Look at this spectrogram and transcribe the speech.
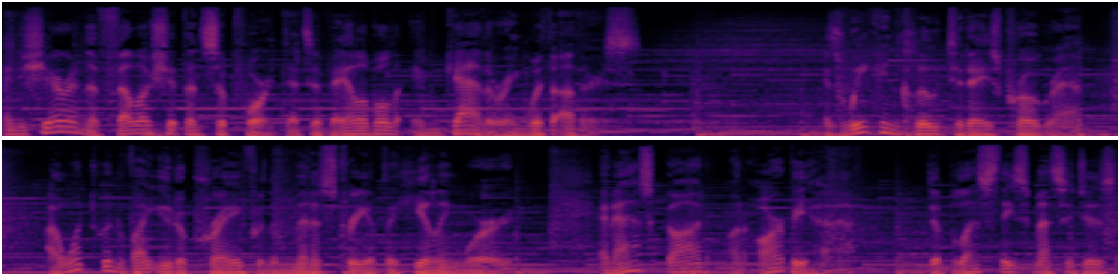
and share in the fellowship and support that's available in gathering with others. As we conclude today's program, I want to invite you to pray for the ministry of the healing word and ask God on our behalf to bless these messages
